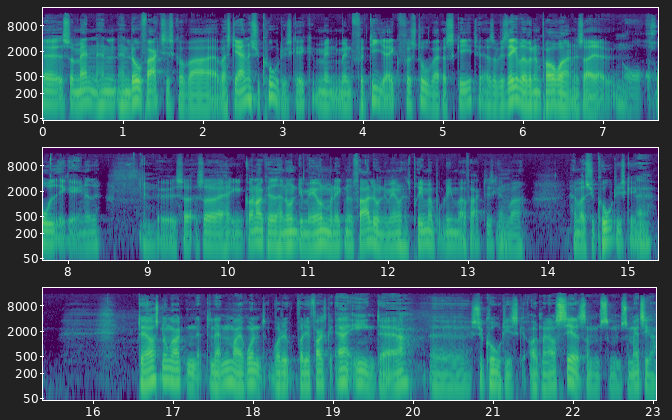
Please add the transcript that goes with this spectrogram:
Øh, så manden, han, han lå faktisk og var, var stjernepsykotisk, ikke? Men, men fordi jeg ikke forstod, hvad der skete. Altså hvis det ikke havde været for den pårørende, så havde jeg mm. overhovedet ikke anet det. Mm. Øh, så, så han, godt nok havde han ondt i maven, men ikke noget farligt ondt i maven. Hans primære problem var faktisk, at han var, han var psykotisk. Ikke? Ja. Der er også nogle gange den, den anden vej rundt, hvor det, hvor det faktisk er en, der er øh, psykotisk, og at man også ser det som, som somatiker,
